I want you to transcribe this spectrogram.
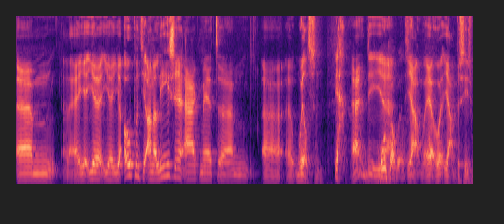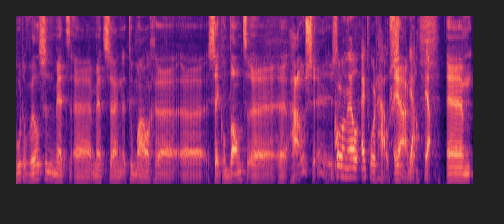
Um, je, je, je, je opent je analyse eigenlijk met um, Wilson. Ja, Hè, die, Woodrow uh, Wilson. Ja, ja, precies. Woodrow Wilson met, uh, met zijn toenmalige uh, secondant House. Kolonel Edward House. Ja, ja, ja. Um,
